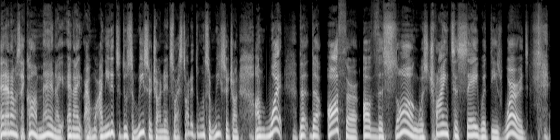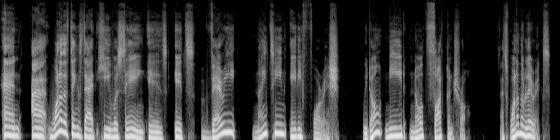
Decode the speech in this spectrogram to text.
And then I was like, oh man, I and I, I, I needed to do some research on it, so I started doing some research on on what the the author of the song was trying to say with these words, and uh, one of the things that he was saying is it's very 1984 ish. We don't need no thought control. That's one of the lyrics.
